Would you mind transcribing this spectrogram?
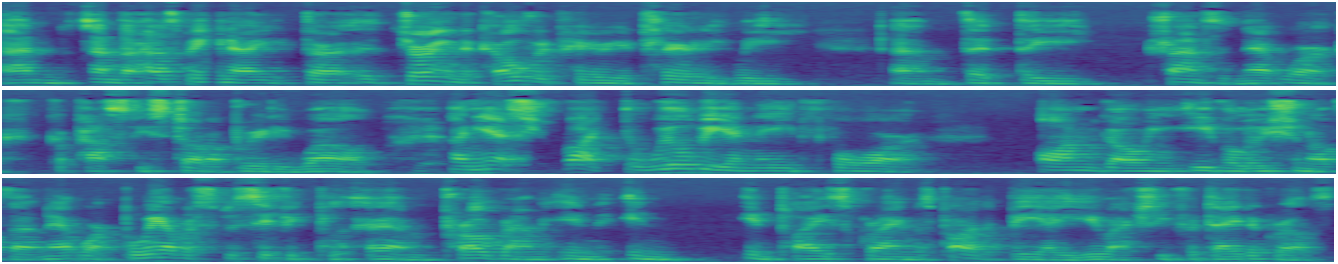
And and there has been a there, during the COVID period. Clearly, we um, that the transit network capacity stood up really well. Yeah. And yes, you're right. There will be a need for ongoing evolution of that network, but we have a specific um, program in in in place, Grahame, as part of the BAU actually for data growth,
